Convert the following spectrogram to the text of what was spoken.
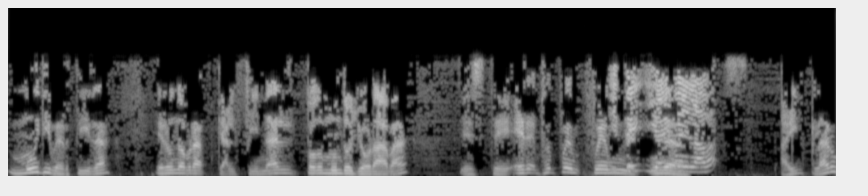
muy divertida, era una obra que al final todo el mundo lloraba. Este, era, fue, fue, fue ¿Y, una, te- y ahí una- bailabas? ahí, claro,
